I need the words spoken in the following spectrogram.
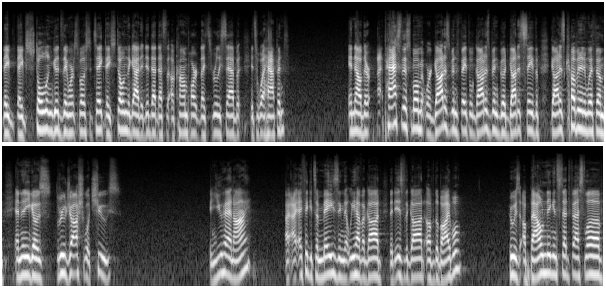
they've, they've stolen goods they weren't supposed to take, they stoned the guy that did that. That's the Achan part. That's really sad, but it's what happened. And now they're past this moment where God has been faithful, God has been good, God has saved them, God has covenanted with them. And then he goes, through Joshua, choose. And you and I, I, I think it's amazing that we have a God that is the God of the Bible, who is abounding in steadfast love,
